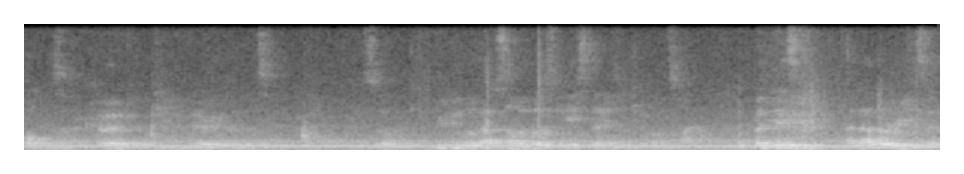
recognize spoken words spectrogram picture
problems have occurred due to variability. So you can look up some of those case time. But there's another reason.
